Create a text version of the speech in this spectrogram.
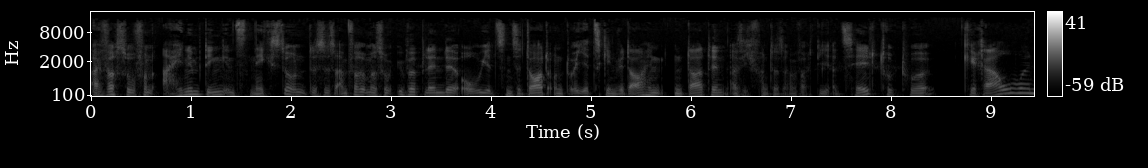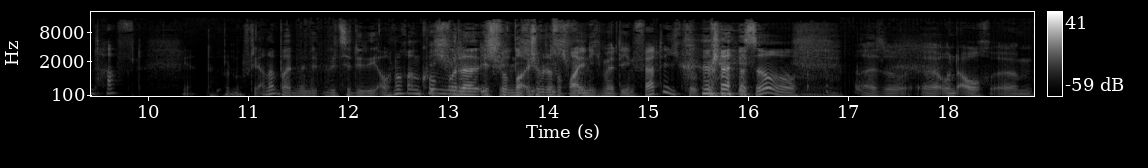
einfach so von einem Ding ins nächste und das ist einfach immer so Überblende, oh, jetzt sind sie dort und oh, jetzt gehen wir dahin und dorthin. Also ich fand das einfach die Erzählstruktur grauenhaft. Ja, dann auf die anderen beiden. Wenn, willst du dir die auch noch angucken will, oder ist vorbei, nicht, schon wieder vorbei? Ich will nicht mehr den fertig gucken. Ach so. Also, äh, und auch, ähm,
